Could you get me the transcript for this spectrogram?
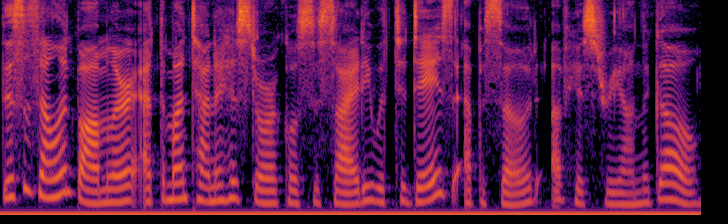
This is Ellen Baumler at the Montana Historical Society with today's episode of History on the Go.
